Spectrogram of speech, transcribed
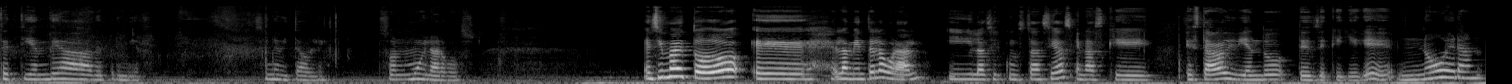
te tiende a deprimir. Es inevitable. Son muy largos. Encima de todo, eh, el ambiente laboral y las circunstancias en las que estaba viviendo desde que llegué no eran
